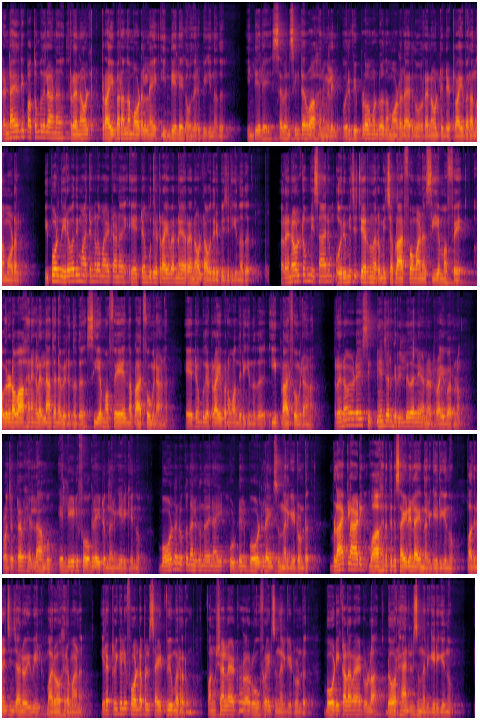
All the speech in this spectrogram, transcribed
രണ്ടായിരത്തി പത്തൊമ്പതിലാണ് Renault tribal എന്ന മോഡലിനെ ഇന്ത്യയിലേക്ക് അവതരിപ്പിക്കുന്നത്. ഇന്ത്യയിലെ സെവൻ സീറ്റർ വാഹനങ്ങളിൽ ഒരു വിപ്ലവം കൊണ്ടുവന്ന മോഡലായിരുന്നു റെനോൾട്ടിന്റെ ട്രൈബർ എന്ന മോഡൽ. ഇപ്പോൾ നിരവധി മാറ്റങ്ങളുമായിട്ടാണ് ഏറ്റവും പുതിയ ഡ്രൈവറിനെ റെനോൾട്ട് അവതരിപ്പിച്ചിരിക്കുന്നത്. റെനോൾട്ടും നിസാനും ഒരുമിച്ച് ചേർന്ന് നിർമ്മിച്ച പ്ലാറ്റ്ഫോമാണ് സി എം എഫ് എ. അവരുടെ വാഹനങ്ങളെല്ലാം തന്നെ വരുന്നത് സി എം എഫ് എ എന്ന പ്ലാറ്റ്ഫോമിലാണ്. ഏറ്റവും പുതിയ ഡ്രൈവറും വന്നിരിക്കുന്നത് ഈ പ്ലാറ്റ്ഫോമിലാണ്. റെനോയുടെ സിഗ്നേച്ചർ ഗ്രില്ല് തന്നെയാണ് ഡ്രൈവറിനും പ്രൊജക്ടർ ഹെഡ്ലാമ്പും എൽ ഇ ഡി ഫോഗ് ലൈറ്റും നൽകിയിരിക്കുന്നു. ബോൾഡ് ലുക്ക് നൽകുന്നതിനായി ഹുഡിൽ ബോൾഡ് ലൈൻസും നൽകിയിട്ടുണ്ട്. ബ്ലാക്ക് ലാഡിംഗ് വാഹനത്തിന് സൈഡിലായും നൽകിയിരിക്കുന്നു. പതിനഞ്ചിഞ്ച് അലോയ് വീൽ മനോഹരമാണ്. ഇലക്ട്രിക്കലി ഫോൾഡബിൾ സൈഡ് വ്യൂ മിററും ഫംഗ്ഷനലായിട്ടുള്ള റൂഫ് റെയിൽസും നൽകിയിട്ടുണ്ട്. ബോഡി കളറായിട്ടുള്ള ഡോർ ഹാൻഡിൽസും നൽകിയിരിക്കുന്നു.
